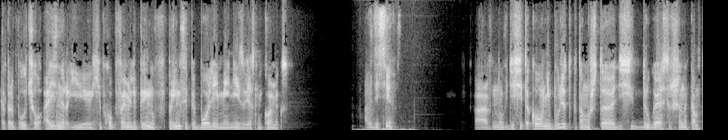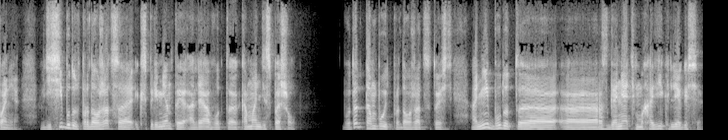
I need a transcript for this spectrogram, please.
который получил Айзнер и Hop Family 3, ну, в принципе, более-менее известный комикс. А в DC? А, ну, в DC такого не будет, потому что DC другая совершенно компания. В DC будут продолжаться эксперименты а вот э, команде Special – вот это там будет продолжаться. То есть они будут э, э, разгонять маховик Легаси.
